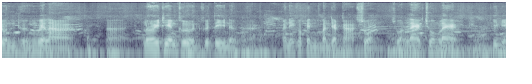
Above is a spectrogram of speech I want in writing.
จนถึงเวลาเลยเที่ยงคืนคือตีหนึ่งฮะอันนี้ก็เป็นบรรยากาศส่วนส่วนแรกช่วงแรกที่มี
